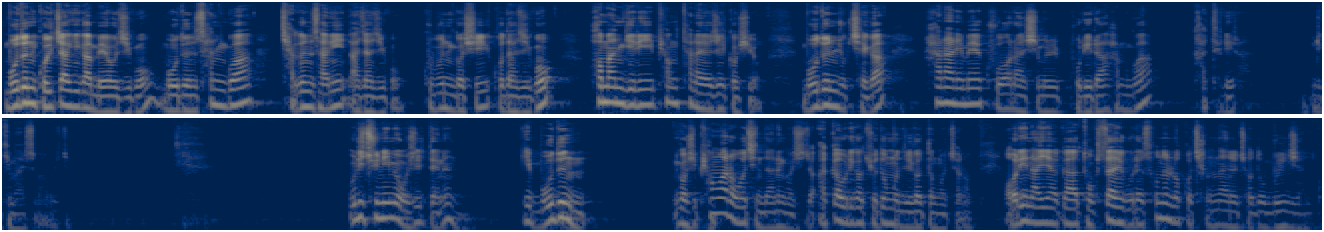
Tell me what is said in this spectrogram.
모든 골짜기가 메어지고 모든 산과 작은 산이 낮아지고 굽은 것이 곧아지고 험한 길이 평탄하여질 것이요 모든 육체가 하나님의 구원하심을 보리라 함과 같으리라 이렇게 말씀하고 있죠. 우리 주님이 오실 때는 이 모든 것이 평화로워진다는 것이죠. 아까 우리가 교동문 읽었던 것처럼 어린 아이가 독사의 굴에 손을 넣고 장난을 쳐도 물지 않고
